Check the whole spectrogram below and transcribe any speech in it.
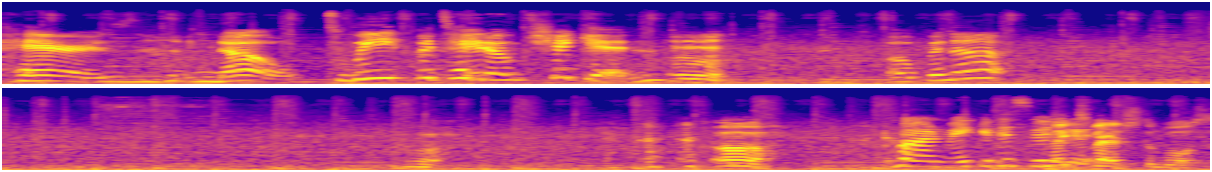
Pears. No. Sweet potato chicken. Ugh. Open up. Oh, Come on, make a decision. mixed vegetables.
